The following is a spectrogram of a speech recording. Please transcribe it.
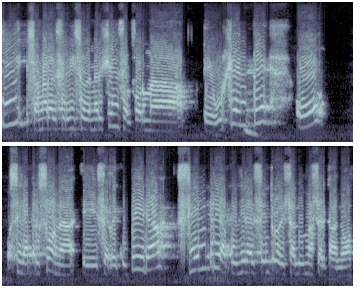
y llamar al servicio de emergencia en forma eh, urgente o si la persona eh, se recupera, siempre acudir al centro de salud más cercano.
